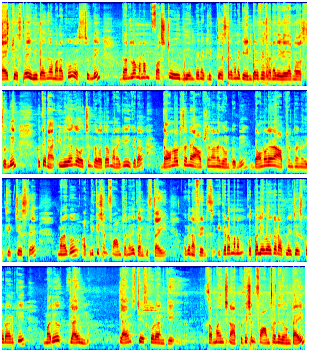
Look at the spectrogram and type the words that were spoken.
టైప్ చేస్తే ఈ విధంగా మనకు వస్తుంది. దాంట్లో మనం ఫస్ట్ దీనిపైన క్లిక్ చేస్తే మనకి ఇంటర్ఫేస్ అనేది ఈ విధంగా వస్తుంది. ఓకేనా? ఈ విధంగా వచ్చిన తర్వాత మనకి ఇక్కడ డౌన్లోడ్స్ అనే ఆప్షన్ అనేది ఉంటుంది. డౌన్లోడ్ అనే ఆప్షన్స్ అనేది క్లిక్ చేస్తే మనకు అప్లికేషన్ ఫామ్స్ అనేది కనిపిస్తాయి. ఓకేనా ఫ్రెండ్స్? ఇక్కడ మనం కొత్త లేబర్ కార్డ్ అప్లై చేసుకోవడానికి మరియు క్లైమ్ క్లైమ్స్ చేసుకోవడానికి సంబంధించిన అప్లికేషన్ ఫామ్స్ అనేది ఉంటాయి.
